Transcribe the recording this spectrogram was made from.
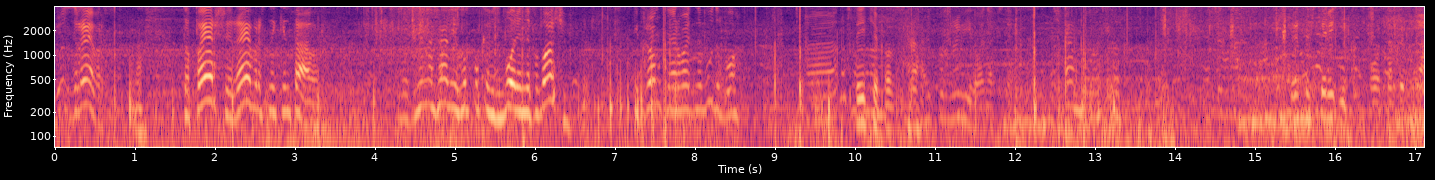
плюс з реверсом. Да. То перший реверсний кентавр. Ми, на жаль, його поки в зборі не побачимо. І я рвати не буду, бо е, ну, Птиці воно поржавіло, да, все. Там е, це у нас 304X. От написано.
